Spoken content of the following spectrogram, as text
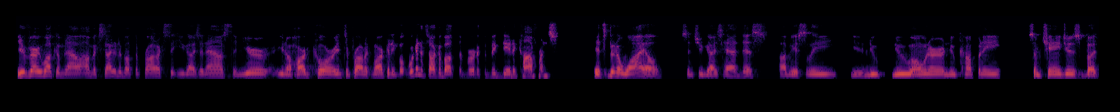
You're very welcome. Now, I'm excited about the products that you guys announced, and you're, you know, hardcore into product marketing. But we're going to talk about the Vertica Big Data Conference. It's been a while since you guys had this. Obviously, you new new owner, new company, some changes. But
